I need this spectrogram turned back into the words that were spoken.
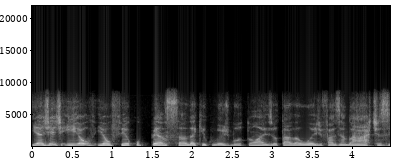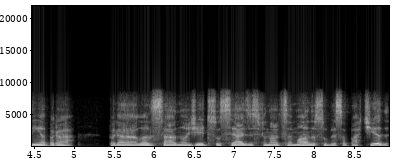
E a gente e eu, e eu fico pensando aqui com meus botões. Eu estava hoje fazendo a artezinha para para lançar nas redes sociais esse final de semana sobre essa partida.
